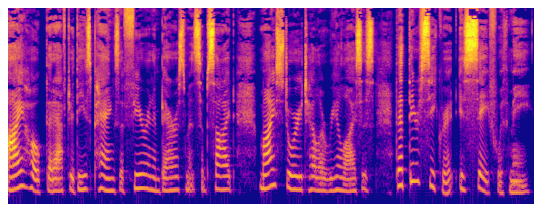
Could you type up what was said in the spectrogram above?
I hope that after these pangs of fear and embarrassment subside, my storyteller realizes that their secret is safe with me.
